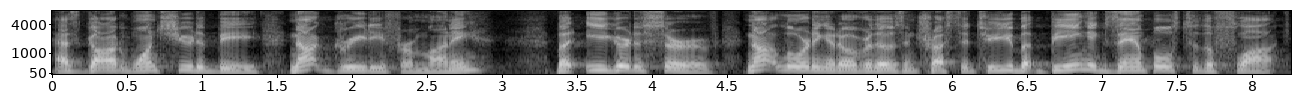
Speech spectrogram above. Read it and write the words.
as God wants you to be, not greedy for money but eager to serve, not lording it over those entrusted to you, but being examples to the flock.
